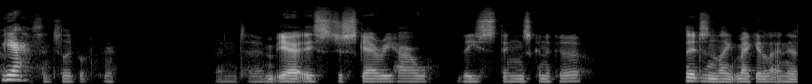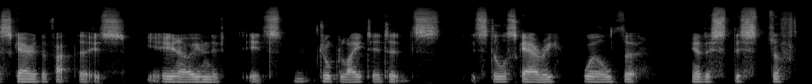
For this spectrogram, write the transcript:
Yeah. essentially. But yeah, and um, yeah, it's just scary how these things can occur. It doesn't like make it any less scary the fact that it's you know even if it's drug related, it's it's still a scary world that you know this this stuff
